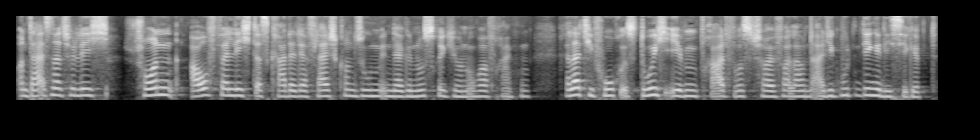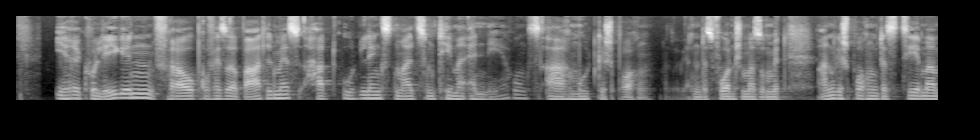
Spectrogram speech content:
Und da ist natürlich schon auffällig, dass gerade der Fleischkonsum in der Genussregion Oberfranken relativ hoch ist durch eben Bratwurst, Schäuferler und all die guten Dinge, die es hier gibt. Ihre Kollegin, Frau Professor Bartelmess, hat unlängst mal zum Thema Ernährungsarmut gesprochen. Also wir hatten das vorhin schon mal so mit angesprochen, das Thema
